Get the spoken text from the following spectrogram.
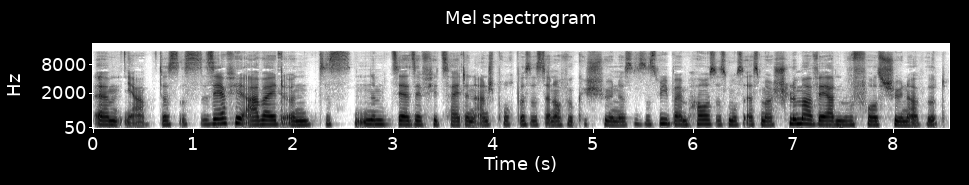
ähm, ja, das ist sehr viel Arbeit und das nimmt sehr, sehr viel Zeit in Anspruch, bis es dann auch wirklich schön ist. Es ist wie beim Haus, es muss erstmal schlimmer werden, bevor es schöner wird.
